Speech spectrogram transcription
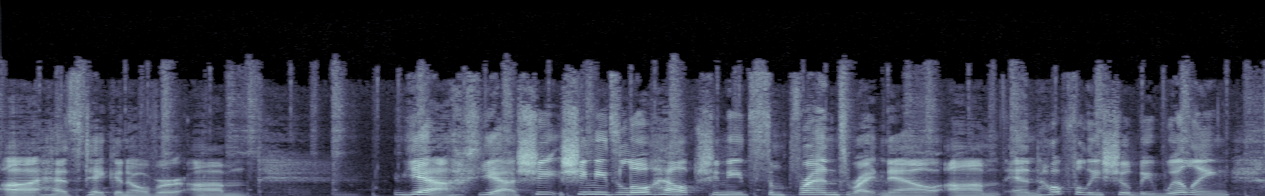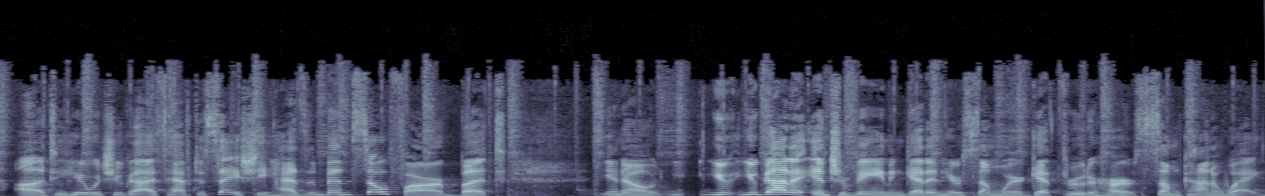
uh, has taken over. Um, yeah, yeah. She she needs a little help. She needs some friends right now, um, and hopefully she'll be willing uh, to hear what you guys have to say. She hasn't been so far, but you know, you you got to intervene and get in here somewhere, get through to her some kind of way.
